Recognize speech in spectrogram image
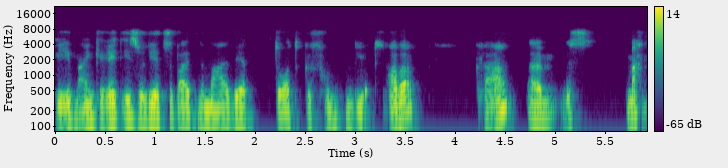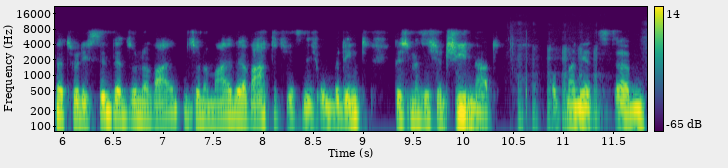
eben ein Gerät isoliert, sobald eine Malware dort gefunden wird. Aber klar, ähm, es macht natürlich Sinn, denn so eine, Wahl, so eine Malware wartet jetzt nicht unbedingt, bis man sich entschieden hat, ob man jetzt ähm,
